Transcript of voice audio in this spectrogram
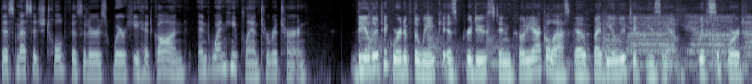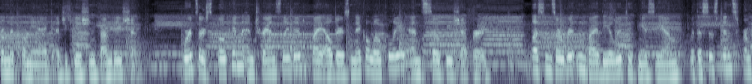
This message told visitors where he had gone and when he planned to return. The Alutiiq Word of the Week is produced in Kodiak, Alaska by the Alutiiq Museum with support from the Koniag Education Foundation. Words are spoken and translated by elders Nick Alokli and Sophie Shepard. Lessons are written by the Alutiiq Museum with assistance from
